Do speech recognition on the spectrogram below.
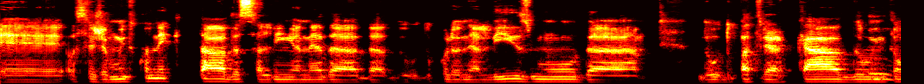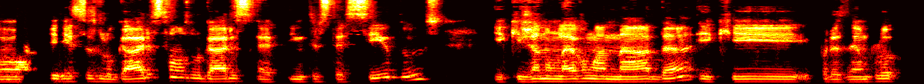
é, ou seja, muito conectada essa linha né, da, da do, do, colonialismo, da, do, do patriarcado. Uhum. Então, esses lugares são os lugares é, entristecidos e que já não levam a nada e que, por exemplo,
